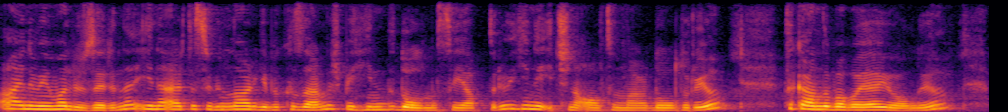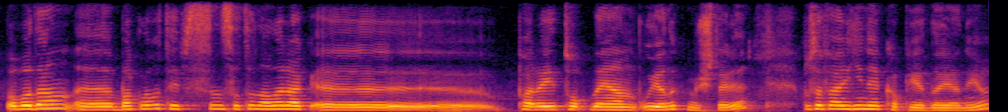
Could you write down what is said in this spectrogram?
aynı minval üzerine yine ertesi gün nar gibi kızarmış bir hindi dolması yaptırıyor. Yine içine altınlar dolduruyor. Tıkandı babaya yolluyor. Babadan e, baklava tepsisini satın alarak e, parayı toplayan uyanık müşteri bu sefer yine kapıya dayanıyor.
